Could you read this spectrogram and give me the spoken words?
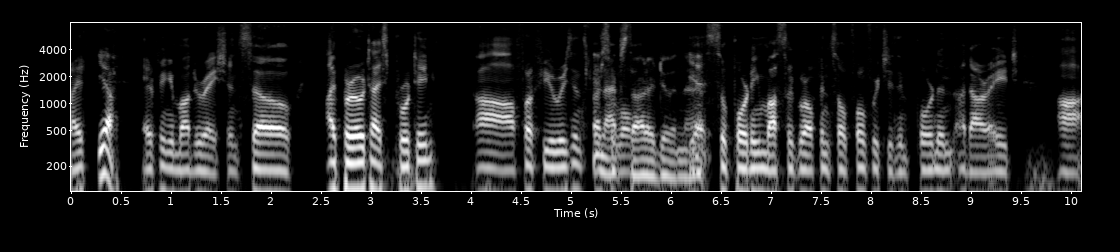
right? Yeah. everything in moderation. So I prioritize protein uh, for a few reasons. and First I've of all, started doing that. yes, supporting muscle growth and so forth, which is important at our age. Uh,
